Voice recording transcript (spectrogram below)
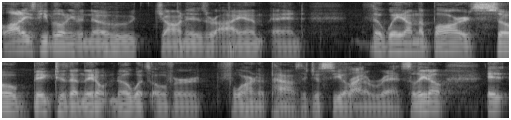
a lot of these people don't even know who John is or I am, and the weight on the bar is so big to them they don't know what's over 400 pounds. They just see a Right. lot of red, so they don't. It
